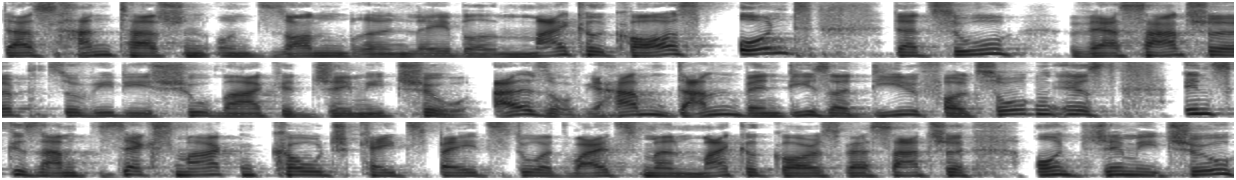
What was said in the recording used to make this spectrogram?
das Handtaschen- und Sonnenbrillenlabel Michael Kors und dazu Versace sowie die Schuhmarke Jimmy Choo. Also, wir haben dann, wenn dieser Deal vollzogen ist, insgesamt sechs Marken, Coach, Kate Spade, Stuart Weitzman, Michael Kors, Versace und Jimmy Choo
